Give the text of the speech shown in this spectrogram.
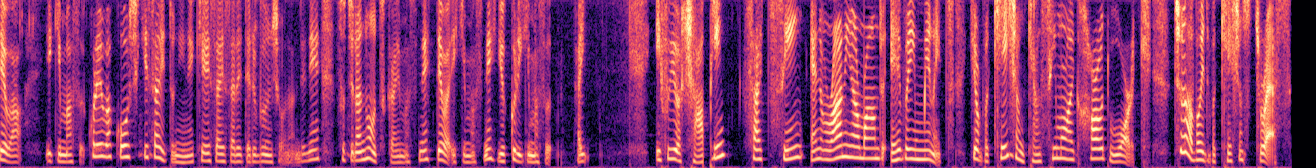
ではいきます。これは公式サイトにね掲載されてる文章なんでねそちらの方を使いますね。ではいきますね。ゆっくりいきます。はい。If you're shopping sightseeing and running around every minute. Your vacation can seem like hard work. To avoid vacation stress,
